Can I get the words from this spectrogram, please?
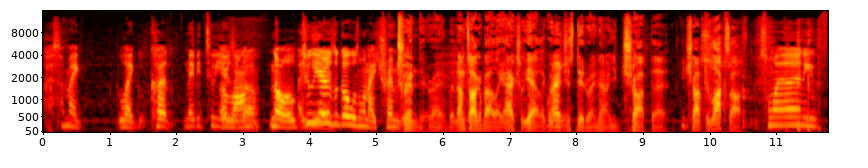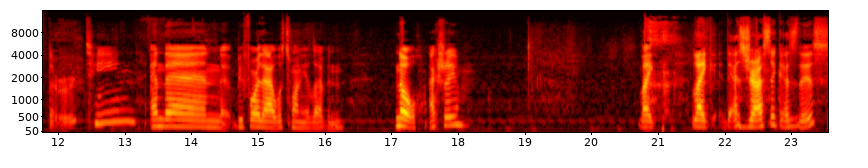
last time I like cut maybe two years long. ago. No, A two year. years ago was when I trimmed, Trimmed it, right? But I'm talking about like actually, yeah, like what Like- you just did right now. You chopped that. You chopped your locks off. 2013, and then before that was 2011. No, actually, like, like as drastic as this.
